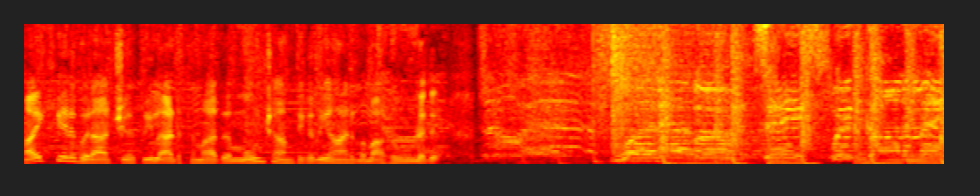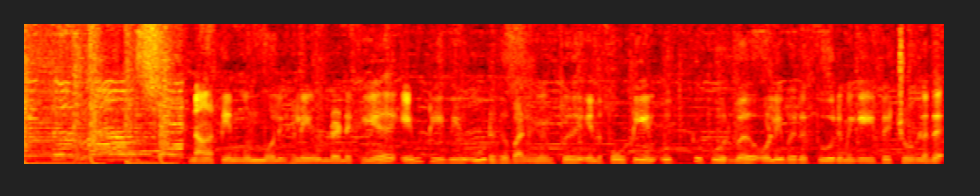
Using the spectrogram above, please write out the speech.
ஐக்கிய அரபு ராஜ்யத்தில் அடுத்த மாதம் மூன்றாம் தேதி ஆரம்பமாக உள்ளது. நாட்டின் முன்மொழிகளை உள்ளடக்கிய எம்டிவி ஊடக வலையமைப்பு இந்த போட்டியின் உத்தியோகபூர்வ ஒளிபரப்பு உரிமையை பெற்றுள்ளது.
